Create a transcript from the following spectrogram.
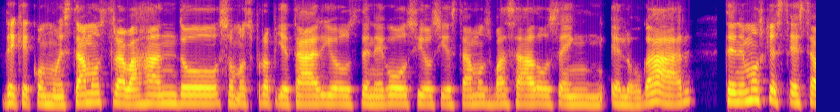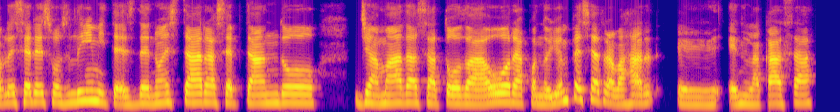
de que como estamos trabajando, somos propietarios de negocios y estamos basados en el hogar, tenemos que establecer esos límites de no estar aceptando llamadas a toda hora. Cuando yo empecé a trabajar eh, en la casa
